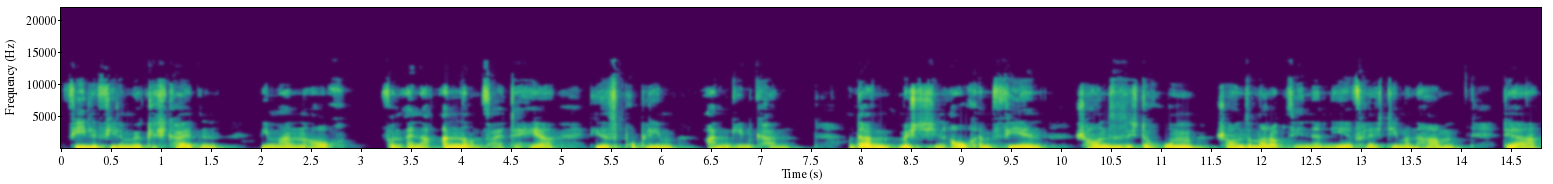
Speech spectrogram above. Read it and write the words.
viele, viele Möglichkeiten, wie man auch von einer anderen Seite her dieses Problem angehen kann. Und da möchte ich Ihnen auch empfehlen, schauen Sie sich doch um, schauen Sie mal, ob Sie in der Nähe vielleicht jemanden haben, der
